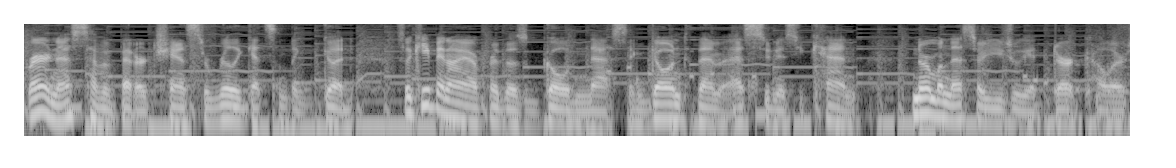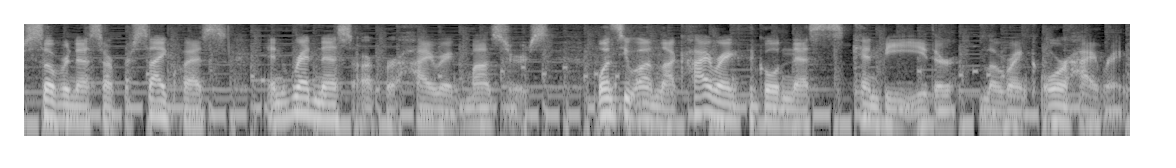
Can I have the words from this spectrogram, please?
Rare nests have a better chance to really get something good, so keep an eye out for those gold nests and go into them as soon as you can. Normal nests are usually a dirt color, silver nests are for side quests, and red nests are for high rank monsters. Once you unlock high rank, the golden nests can be either low rank or high rank.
